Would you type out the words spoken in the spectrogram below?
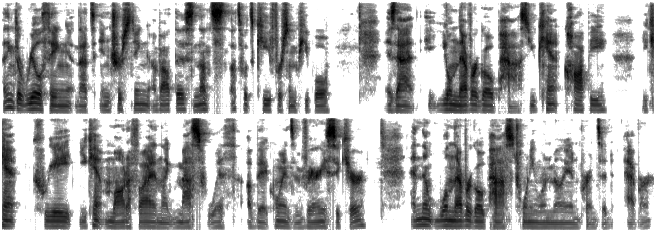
I think the real thing that's interesting about this, and that's that's what's key for some people, is that you'll never go past. You can't copy, you can't create, you can't modify and like mess with a Bitcoin. It's very secure. And then we'll never go past 21 million printed ever.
